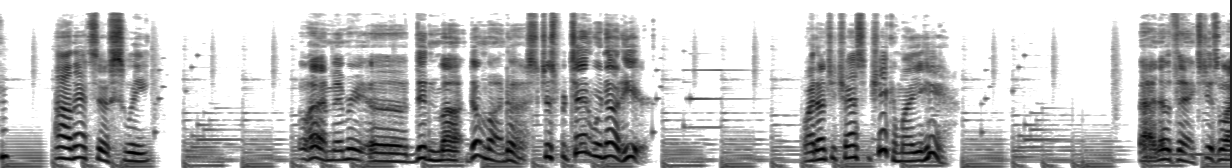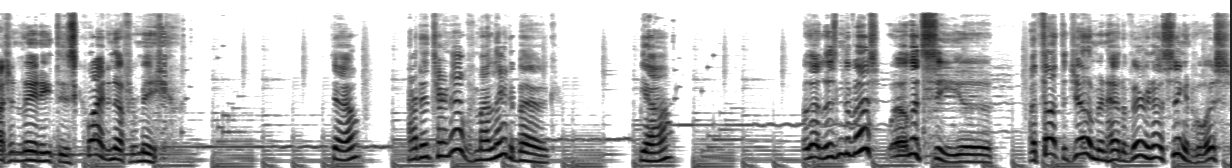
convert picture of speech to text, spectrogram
oh, that's so sweet. Oh, hi, Memory. Uh, didn't mind, don't mind us. Just pretend we're not here. Why don't you try some chicken while you're here? Ah, no thanks. Just watching Lynn eat is quite enough for me. So, how did it turn out with my ladybug? Yeah? Oh, that listen to us? Well, let's see. Uh, I thought the gentleman had a very nice singing voice.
